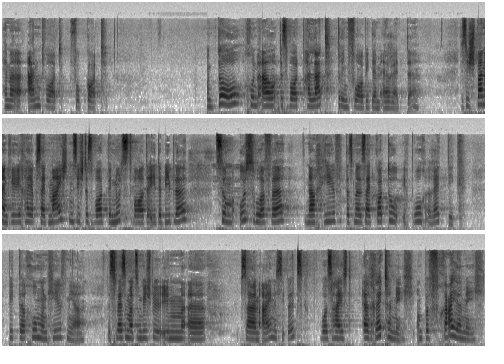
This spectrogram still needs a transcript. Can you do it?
haben wir eine Antwort von Gott. Und da kommt auch das Wort Palat drin vor bei dem Erretten. Das ist spannend, weil ich habe ja gesagt, meistens ist das Wort benutzt worden in der Bibel zum Ausrufen nach Hilfe, dass man sagt, Gott, du, ich brauche Rettung. Bitte komm und hilf mir. Das lesen wir zum Beispiel im äh, Psalm 71, wo es heißt, errette mich und befreie mich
